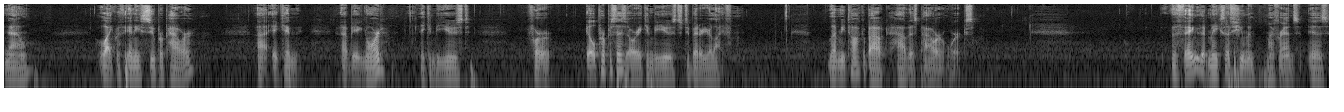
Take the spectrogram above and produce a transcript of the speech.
Now, like with any superpower, uh, it can uh, be ignored. It can be used for ill purposes or it can be used to better your life. Let me talk about how this power works. The thing that makes us human, my friends, is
